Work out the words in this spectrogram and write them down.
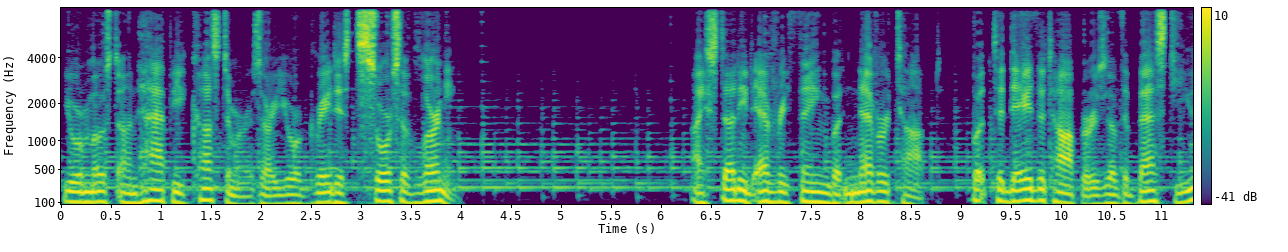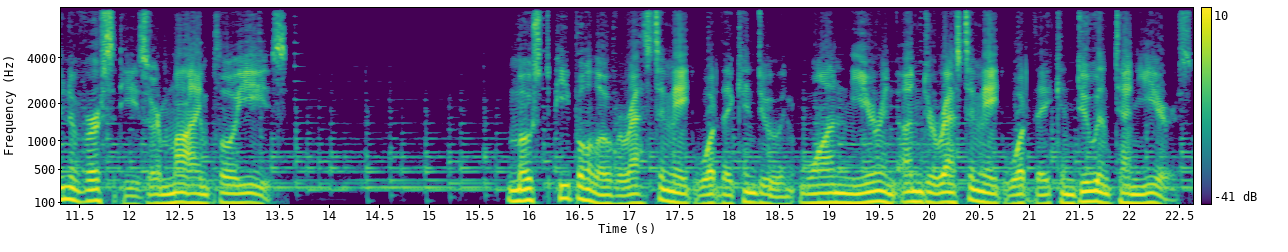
Your most unhappy customers are your greatest source of learning. I studied everything but never topped, but today the toppers of the best universities are my employees. Most people overestimate what they can do in one year and underestimate what they can do in 10 years.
